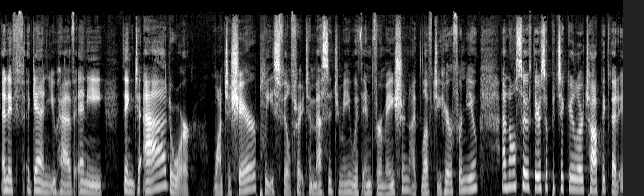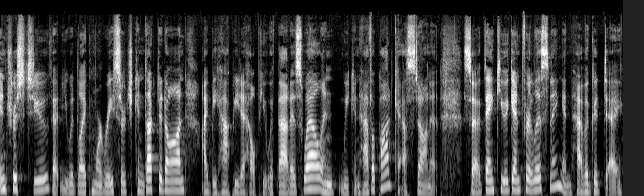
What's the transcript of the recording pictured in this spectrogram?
And if, again, you have anything to add or want to share, please feel free to message me with information. I'd love to hear from you. And also, if there's a particular topic that interests you that you would like more research conducted on, I'd be happy to help you with that as well. And we can have a podcast on it. So, thank you again for listening and have a good day.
